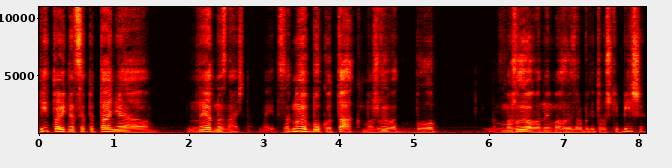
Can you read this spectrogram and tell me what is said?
Відповідь на це питання неоднозначна. З одного боку, так, можливо, було можливо, вони могли зробити трошки більше.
